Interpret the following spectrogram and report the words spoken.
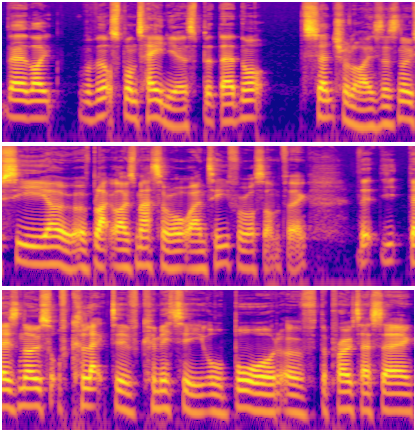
they're like well, they're not spontaneous, but they're not centralized. There's no CEO of Black Lives Matter or Antifa or something. That there's no sort of collective committee or board of the protest saying,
